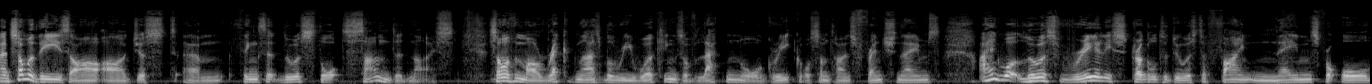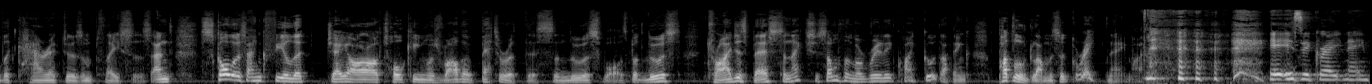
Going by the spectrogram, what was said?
And some of these are, are just um, things that Lewis thought sounded nice. Some of them are recognizable reworkings of Latin or Greek or sometimes French names. I think what Lewis really struggled to do was to find names for all the characters and places. And scholars, I think, feel that J.R.R. Tolkien was rather better at this than Lewis was. But Lewis tried his best, and actually some of them are really quite good, I think. Puddleglum is a great name, I think. it is a great name.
